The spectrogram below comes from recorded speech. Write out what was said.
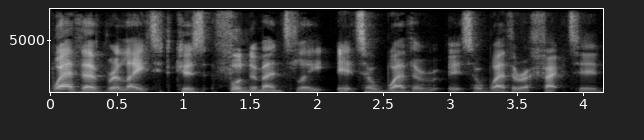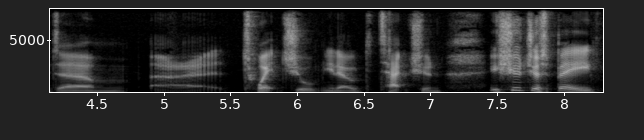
weather related because fundamentally it's a weather it's a weather affected um, uh, twitch or you know detection. It should just be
